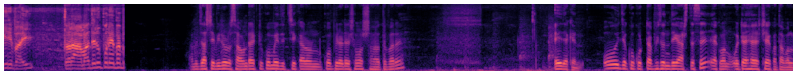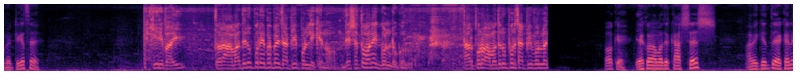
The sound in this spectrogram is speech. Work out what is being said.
কিরে ভাই তোরা আমাদের উপর এভাবে আমি জাস্ট এই ভিডিওর সাউন্ডটা একটু কমিয়ে দিচ্ছি কারণ কপিরাইটের সমস্যা হতে পারে। এই দেখেন ওই যে কুকুরটা পিছন দিকে আসতেছে এখন ওইটা হেসে কথা বলবে ঠিক আছে? কিরে ভাই তোরা আমাদের উপর এভাবে ঝাঁপিয়ে পড়লি কেন? দেশে তো অনেক গন্ডগোল। তারপরও আমাদের উপর চাপিয়ে পড়ল ওকে এখন আমাদের কাজ শেষ। আমি কিন্তু এখানে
